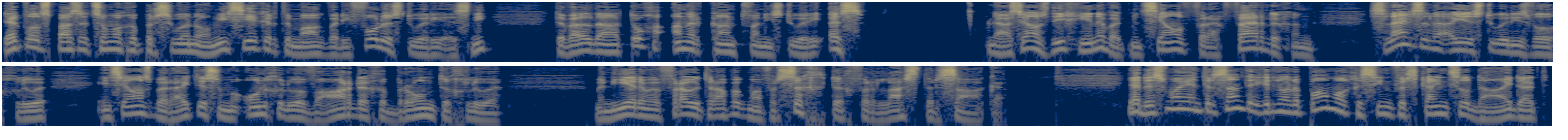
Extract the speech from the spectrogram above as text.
Dikwels pas dit sommige persone om nie seker te maak wat die volle storie is nie, terwyl daar tog 'n ander kant van die storie is. Daar selfs diegene wat met selfregverdiging slegs hulle eie stories wil glo en selfs bereid is om 'n ongeloofwaardige bron te glo. Meneer en mevrou trap ook maar versigtig vir lastersake. Ja, dis baie interessant. Ek het nou al 'n paar maal gesien verskynsel daai dat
